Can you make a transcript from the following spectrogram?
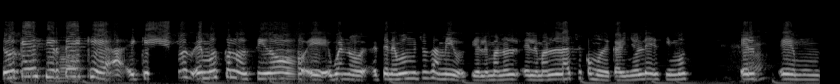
Tengo que decirte que, ah, que hemos, conocido, eh, bueno, tenemos muchos amigos y el hermano, el hermano Lacho, como de cariño le decimos, él, eh,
